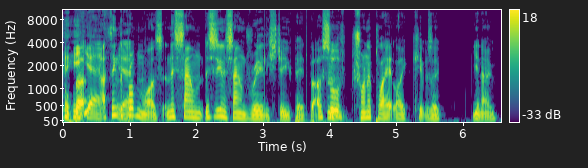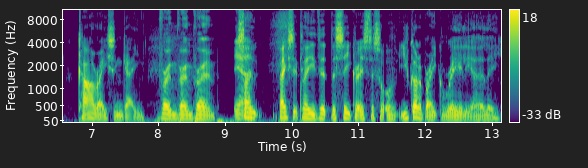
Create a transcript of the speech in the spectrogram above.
But Yeah, I think the yeah. problem was, and this sound, this is going to sound really stupid, but I was Mm. sort of trying to play it like it was a, you know, car racing game. Vroom, vroom, vroom. Yeah. So basically, the the secret is to sort of you've got to break really early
